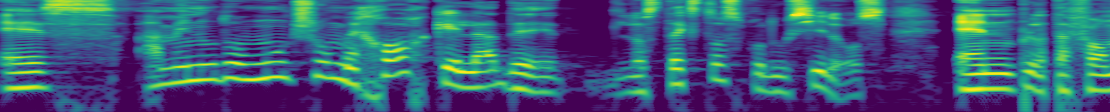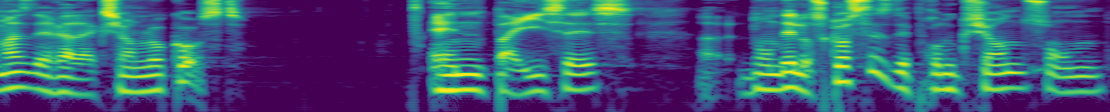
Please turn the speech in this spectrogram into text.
es a menudo mucho mejor que la de los textos producidos en plataformas de redacción low cost, en países uh, donde los costes de producción son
